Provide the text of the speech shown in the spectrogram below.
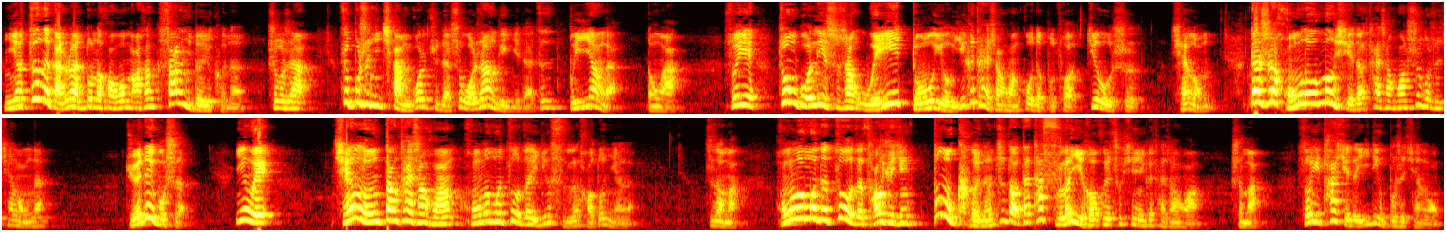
你要真的敢乱动的话，我马上杀了你都有可能，是不是啊？这不是你抢过去的，是我让给你的，这不一样了，懂吧？所以中国历史上唯独有一个太上皇过得不错，就是乾隆。但是《红楼梦》写的太上皇是不是乾隆呢？绝对不是，因为乾隆当太上皇，《红楼梦》作者已经死了好多年了。知道吗？《红楼梦》的作者曹雪芹不可能知道，在他死了以后会出现一个太上皇，是吗？所以他写的一定不是乾隆。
